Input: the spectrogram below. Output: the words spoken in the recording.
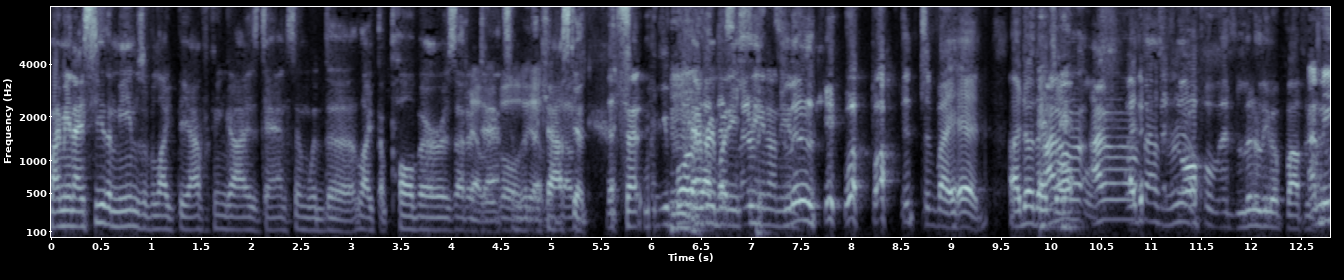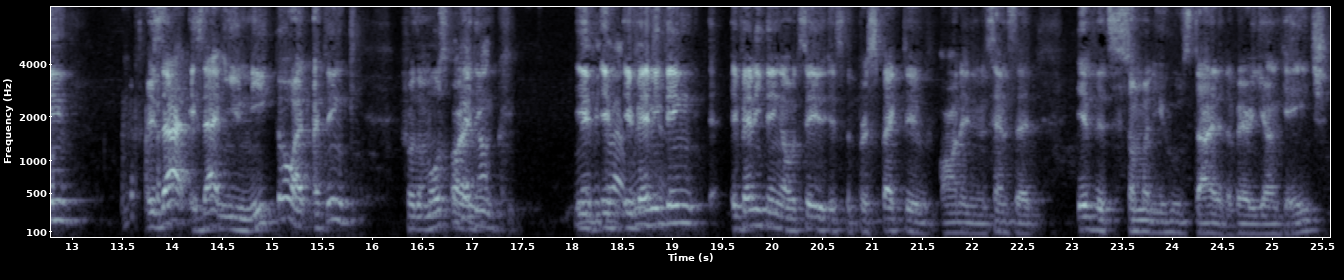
I mean, I see the memes of like the African guys dancing with the like the pallbearers that are yeah, dancing all, with yeah, the casket. That's, that you brought everybody's seen on the literally what popped into my head. I know that's I don't, awful. I don't know I if that's, that's real. awful. That's literally what popped. Into I mean, is that is that unique though? I, I think for the most part, okay, I think. if, if, if anything, if anything, I would say it's the perspective on it in the sense that if it's somebody who's died at a very young age,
